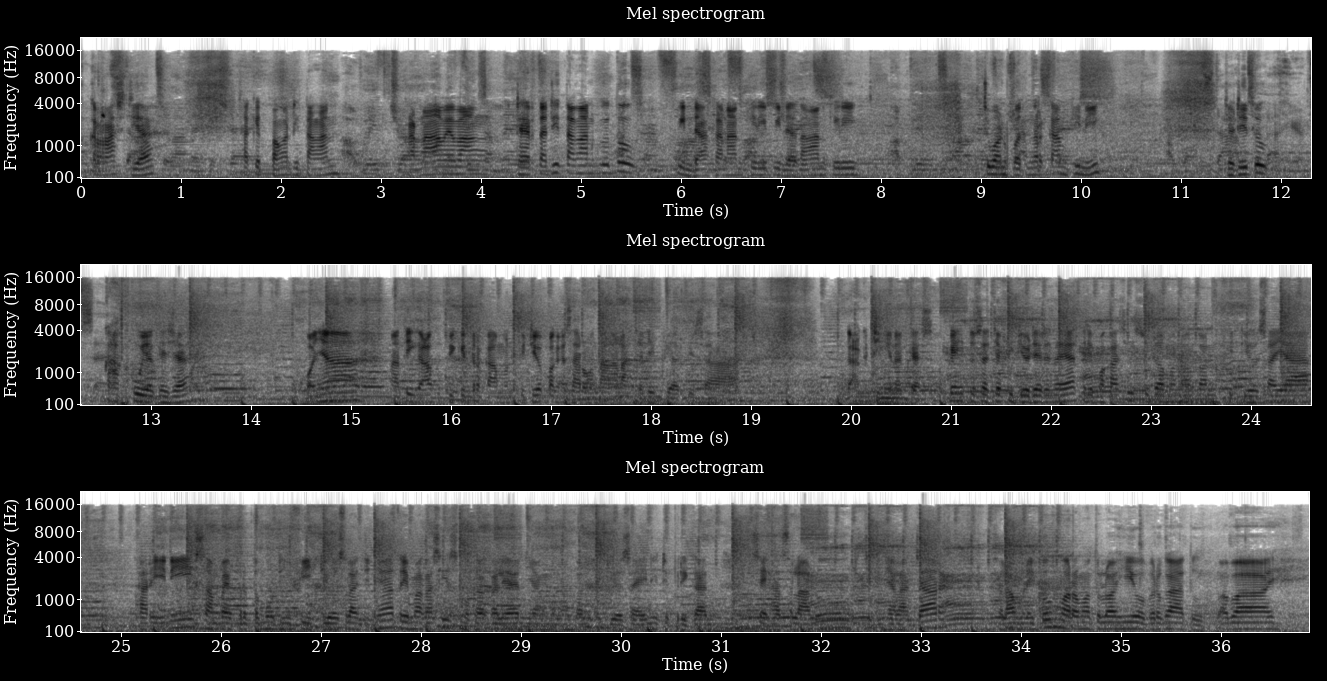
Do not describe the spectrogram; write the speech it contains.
Keras dia. Sakit banget di tangan. Karena memang dari tadi tanganku itu pindah kanan kiri pindah tangan kiri. Cuman buat ngerekam gini. Jadi itu kaku ya guys ya. Pokoknya nanti aku bikin rekaman video pakai sarung tangan lah jadi biar bisa nggak kedinginan guys. Oke itu saja video dari saya. Terima kasih sudah menonton video saya hari ini sampai bertemu di video selanjutnya. Terima kasih semoga kalian yang menonton video saya ini diberikan sehat selalu rezekinya lancar. Assalamualaikum warahmatullahi wabarakatuh. Bye bye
